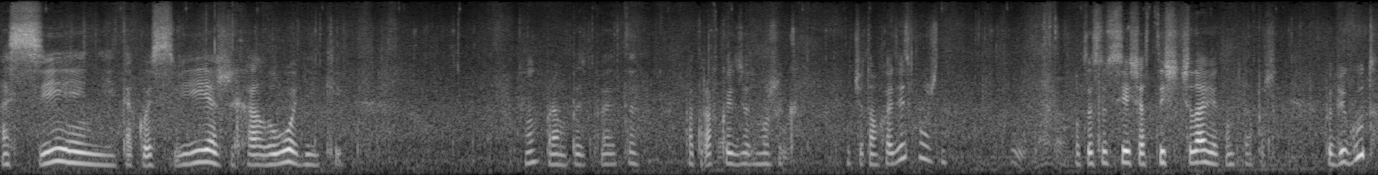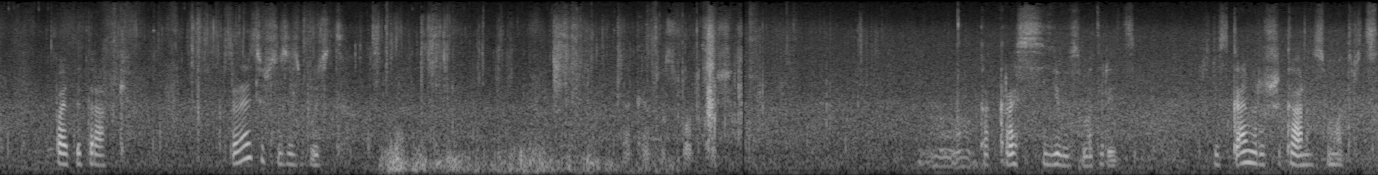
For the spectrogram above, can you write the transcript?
Осенний, такой свежий, холодненький. Ну, прям по, по, это, по травку идет мужик. И что там ходить можно? Вот если все сейчас тысячи человек вон туда пошли, побегут по этой травке. Представляете, что здесь будет? Так, я тут сфоткаю сейчас. Как красиво, смотрите. Через камеру шикарно смотрится.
